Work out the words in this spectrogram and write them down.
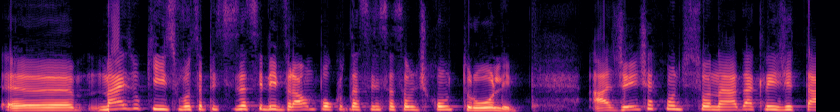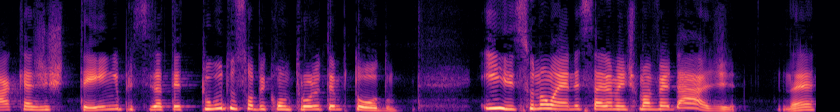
Uh, mais do que isso, você precisa se livrar um pouco da sensação de controle. A gente é condicionado a acreditar que a gente tem e precisa ter tudo sob controle o tempo todo. E isso não é necessariamente uma verdade, né?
